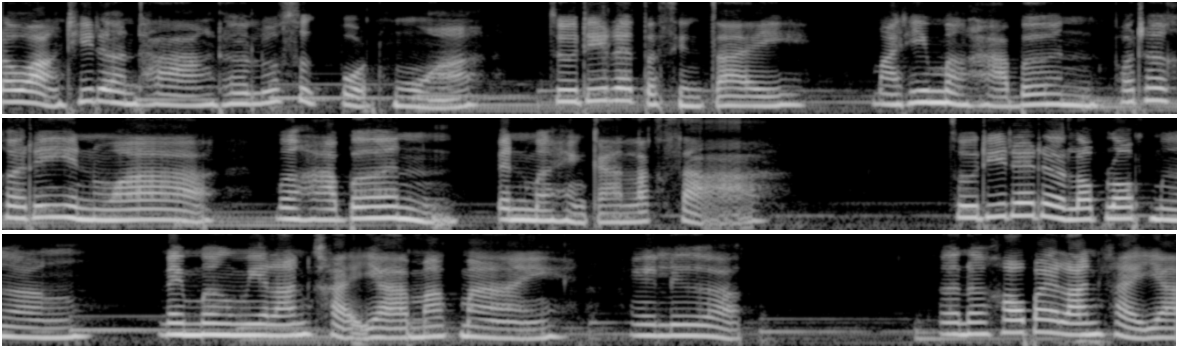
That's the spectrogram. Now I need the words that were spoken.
ระหว่างที่เดินทางเธอรู้สึกปวดหัว จูดี้เลยตัดสินใจมาที่เมือง Harbor เพราะเธอเคยได้ยินว่า เมือง Harborเป็นเมืองแห่งการรักษา จูดี้ได้เดินรอบๆเมือง ในเมืองมีร้านขายยามากมาย ให้เลือก เธอเดินเข้าไปร้านขายยา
